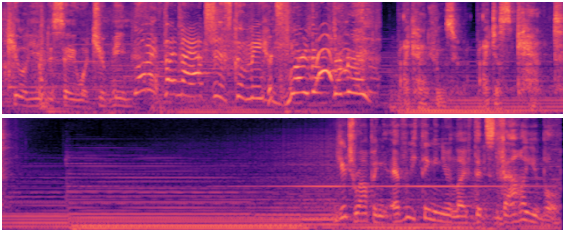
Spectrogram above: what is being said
would kill you to say what you mean. Don't explain my actions to me. Explain them to me! I can't lose you. I just can't. You're dropping everything in your life that's valuable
